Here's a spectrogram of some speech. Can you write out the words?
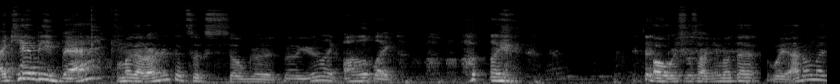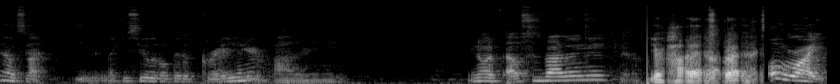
I can't be back, Oh my god, our haircuts look so good. bro. You're like all like, like. Oh, we're still talking about that? Wait, I don't like how it's not even. Like you see a little bit of gray in You're bothering me. You know what else is bothering me? No. Your hot ass breath. Alright,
